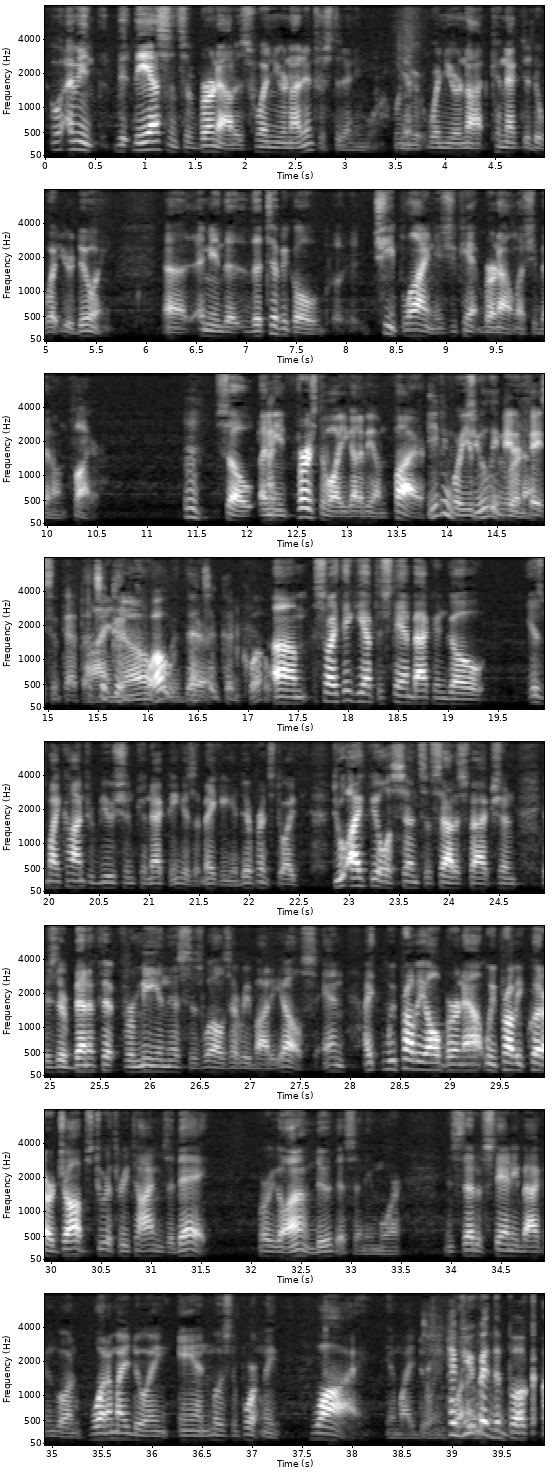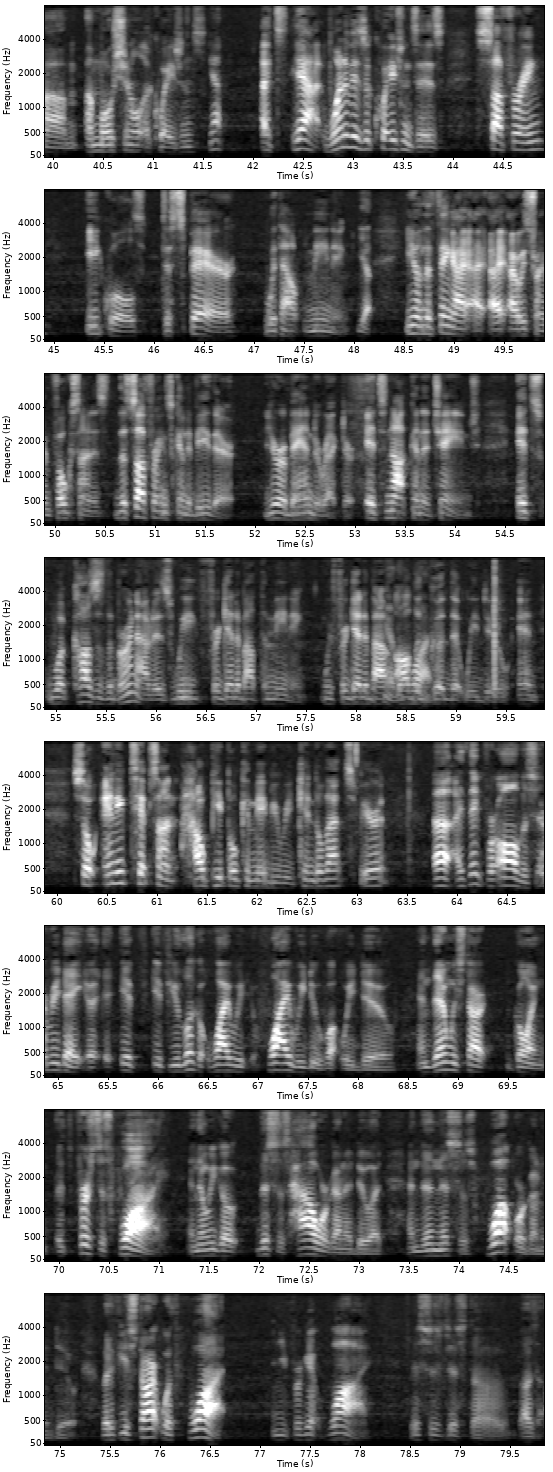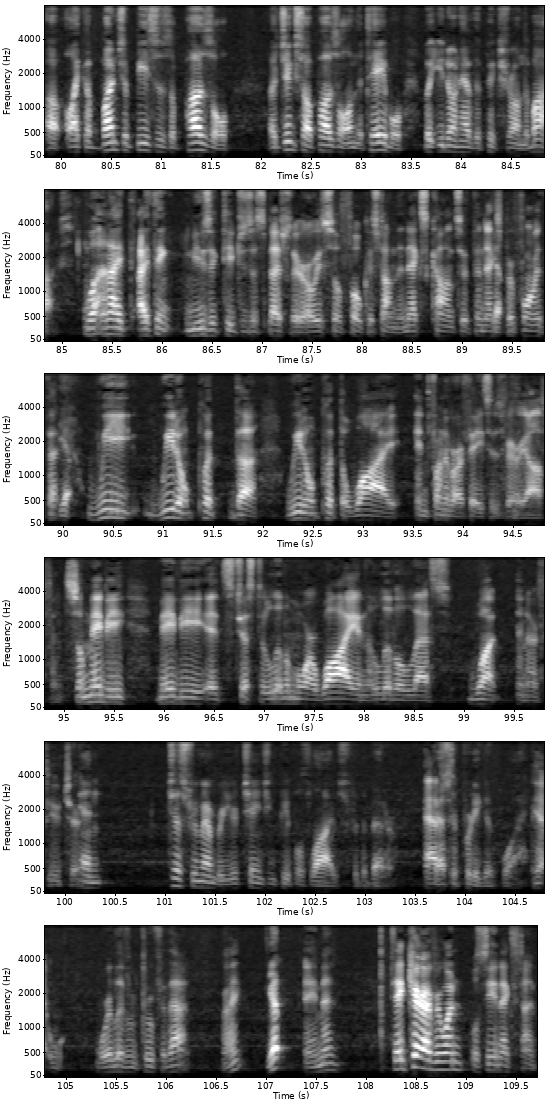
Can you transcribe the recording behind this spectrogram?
Well, I mean, the, the essence of burnout is when you're not interested anymore, when you're when you're not connected to what you're doing. Uh, I mean, the the typical uh, cheap line is you can't burn out unless you've been on fire. So, I mean, first of all, you got to be on fire. Even Julie made a out. face at that. That's a I good know, quote. That's a good quote. Um, so I think you have to stand back and go, is my contribution connecting? Is it making a difference? Do I, do I feel a sense of satisfaction? Is there benefit for me in this as well as everybody else? And I, we probably all burn out. We probably quit our jobs two or three times a day where we go, I don't do this anymore. Instead of standing back and going, what am I doing? And most importantly, why am I doing Have you I'm read doing? the book um, Emotional Equations? Yep. It's, yeah, one of his equations is suffering equals despair without meaning. Yep. You know, and the thing I, I, I always try and focus on is the suffering's going to be there. You're a band director. It's not going to change. It's what causes the burnout is we forget about the meaning. We forget about Yeah, the all the good that we do. And so, any tips on how people can maybe rekindle that spirit? Uh, I think for all of us every day, if if you look at why we why we do what we do, and then we start going. uh, First is why, and then we go. This is how we're going to do it, and then this is what we're going to do. But if you start with what, and you forget why, this is just a, a, a like a bunch of pieces of puzzle, a jigsaw puzzle on the table, but you don't have the picture on the box. Well, and I, I think music teachers especially are always so focused on the next concert, the next Yep. performance that Yep. we we don't put the we don't put the why in front of our faces very often. So maybe maybe it's just a little more why and a little less what in our future. And just remember, you're changing people's lives for the better. That's a pretty good why. yeah, we're living proof of that, right? Yep. Amen. Take care, everyone. We'll see you next time.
